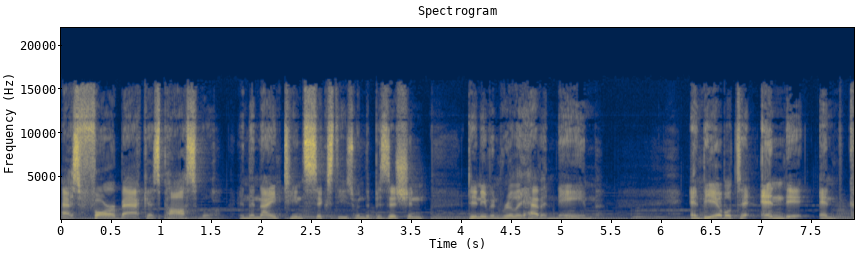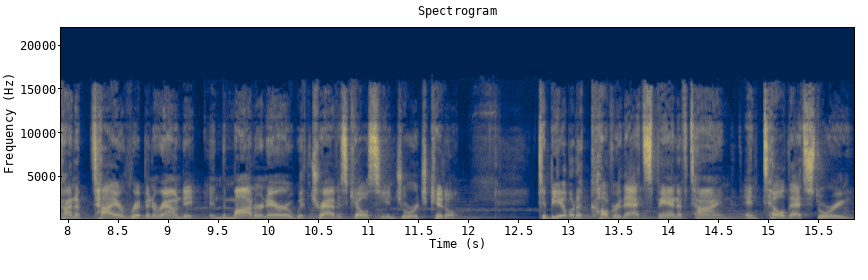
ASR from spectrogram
as far back as possible in the 1960s when the position didn't even really have a name and be able to end it and kind of tie a ribbon around it in the modern era with Travis Kelce and George Kittle to be able to cover that span of time and tell that story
